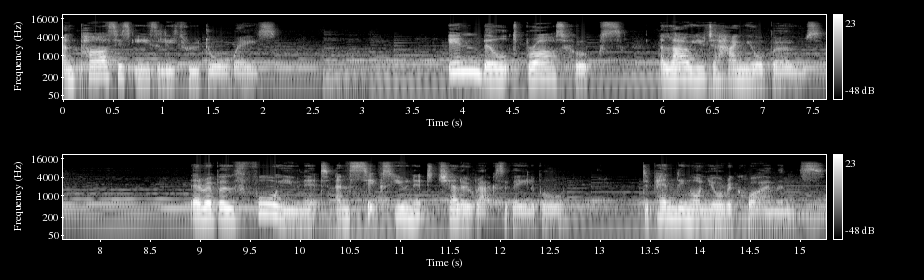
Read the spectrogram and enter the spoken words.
and passes easily through doorways. Inbuilt brass hooks allow you to hang your bows. There are both 4 unit and 6 unit cello racks available, depending on your requirements.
